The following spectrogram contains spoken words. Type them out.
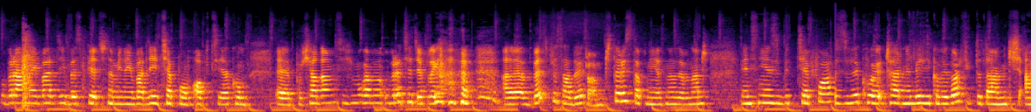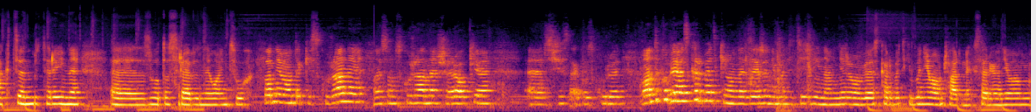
Ubrałam najbardziej bezpieczną i najbardziej ciepłą opcję, jaką e, posiadam. W sensie mogłabym ubrać się cieplej, ale bez przesady. Mam 4 stopnie jest na zewnątrz, więc nie jest zbyt ciepło. Zwykły czarny basicowy golfik, dodałam jakiś akcent biteryjny, e, złoto-srebrny łańcuch. Spodnie mam takie skórzane, one są skórzane, szerokie. E, się z skóry. Mam tylko białe skarpetki, mam nadzieję, że nie będziecie źli na mnie, że mam białe skarpetki, bo nie mam czarnych, serio, nie mam,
